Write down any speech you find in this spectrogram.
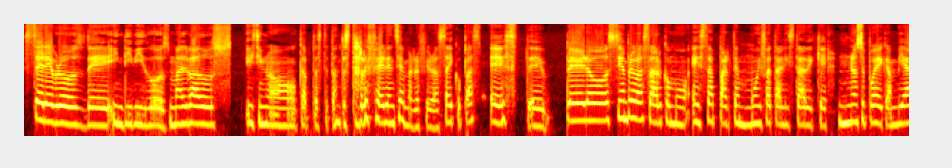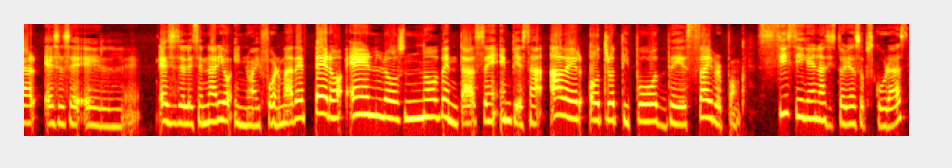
cerebros de individuos malvados y si no captaste tanto esta referencia me refiero a Psychopaths este pero siempre va a estar como esa parte muy fatalista de que no se puede cambiar ese es el ese es el escenario y no hay forma de. Pero en los 90 se empieza a ver otro tipo de cyberpunk. Sí siguen las historias obscuras,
